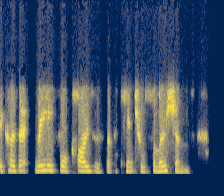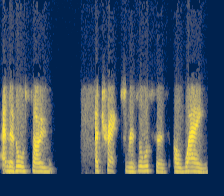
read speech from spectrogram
because it really forecloses the potential solutions and it also attracts resources away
